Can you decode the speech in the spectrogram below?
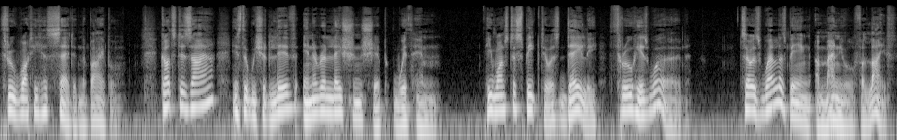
through what He has said in the Bible. God's desire is that we should live in a relationship with Him. He wants to speak to us daily through His Word. So, as well as being a manual for life,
